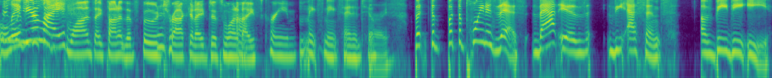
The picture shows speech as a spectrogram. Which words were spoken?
And live you your just said life. Schwann's, I thought of the food truck, and I just wanted ice cream. Makes me excited too. Sorry. But the but the point is this: that is the essence of BDE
